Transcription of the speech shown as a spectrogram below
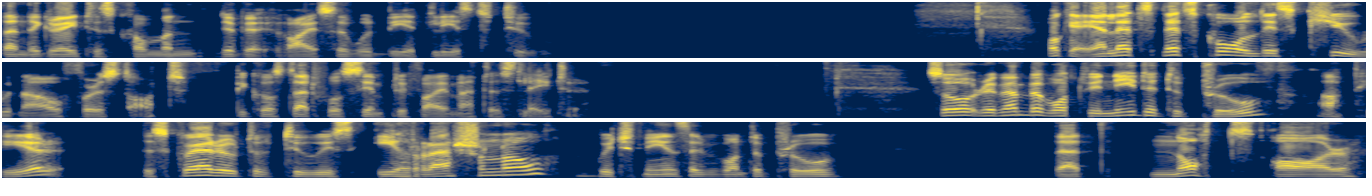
then the greatest common divisor would be at least 2. Okay, and let's let's call this q now for a start, because that will simplify matters later. So remember what we needed to prove up here the square root of 2 is irrational, which means that we want to prove that not r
